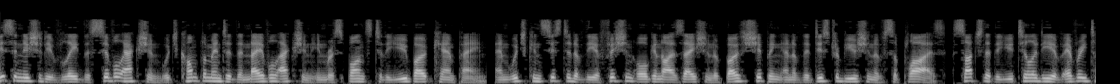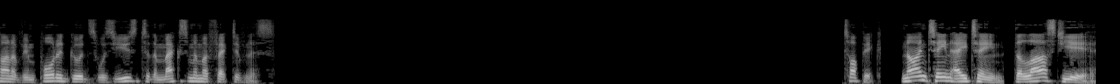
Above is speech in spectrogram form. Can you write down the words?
This initiative led the civil action which complemented the naval action in response to the U-boat campaign, and which consisted of the efficient organization of both shipping and of the distribution of supplies, such that the utility of every ton of imported goods was used to the maximum effectiveness. Topic 1918, the last year.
